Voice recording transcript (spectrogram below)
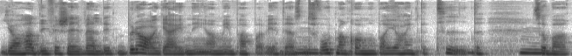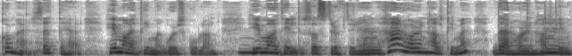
Jag hade i och för sig väldigt bra guidning av min pappa. Vet jag. Mm. Så fort man kom och bara, jag har inte tid. Så bara, kom här, sätt dig här. Hur många timmar går i skolan? Mm. Hur många till? Så strukturerar jag. Här har du en halvtimme, där har du en halvtimme.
